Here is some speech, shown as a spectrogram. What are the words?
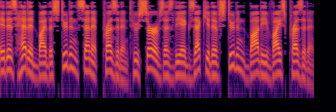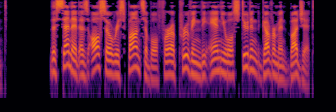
It is headed by the Student Senate President who serves as the executive student body vice president. The Senate is also responsible for approving the annual student government budget.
